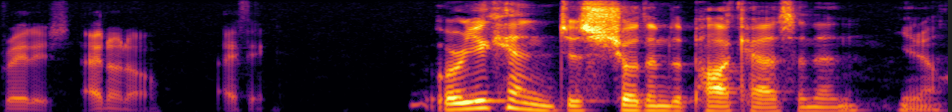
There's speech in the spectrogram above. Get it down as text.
British. I don't know. I think. Or you can just show them the podcast and then you know,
